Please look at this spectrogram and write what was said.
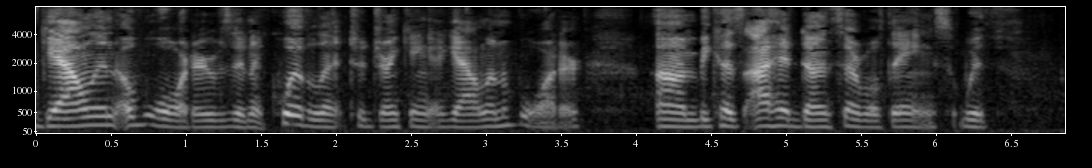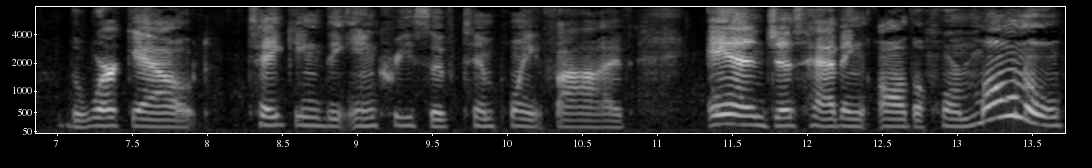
gallon of water. It was an equivalent to drinking a gallon of water um, because I had done several things with the workout, taking the increase of 10.5, and just having all the hormonal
